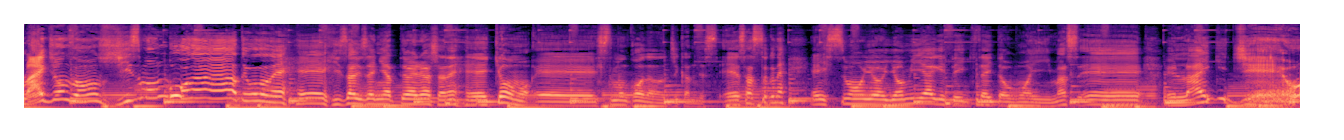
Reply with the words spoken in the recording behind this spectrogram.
ライキジョーンズの質問コーナーということでね、えー、久々にやってまいりましたね。えー、今日も、えー、質問コーナーの時間です。えー、早速ね、えー、質問を読み上げていきたいと思います。えー、ライキジョ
